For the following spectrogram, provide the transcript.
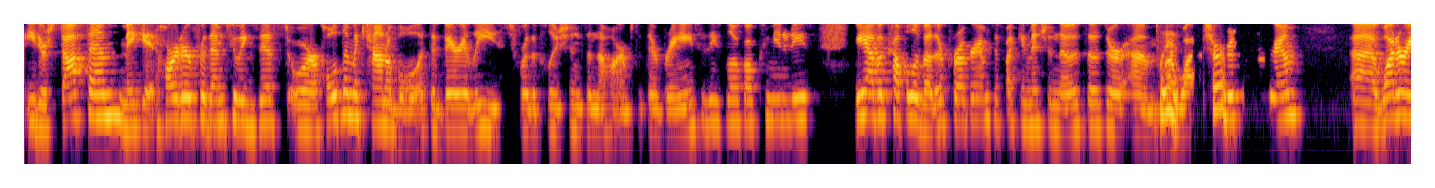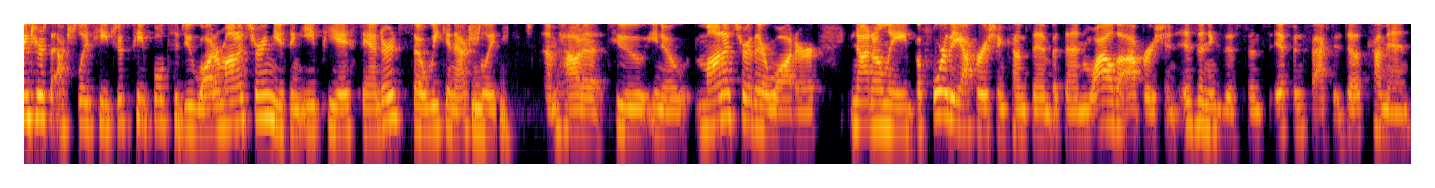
either stop them, make it harder for them to exist, or hold them accountable at the very least for the pollutions and the harms that they're bringing to these local communities. We have a couple of other programs, if I can mention those. Those are um, Please, our water sure. program. Uh, water Rangers actually teaches people to do water monitoring using EPA standards, so we can actually mm-hmm. teach them how to to you know monitor their water not only before the operation comes in, but then while the operation is in existence, if in fact it does come in.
